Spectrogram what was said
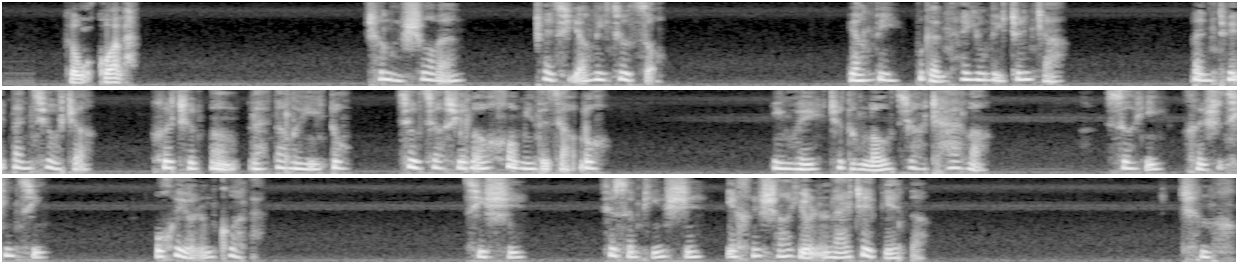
跟我过来。陈猛说完，拽起杨丽就走。杨丽不敢太用力挣扎，半推半就着。和陈猛来到了一栋旧教学楼后面的角落。因为这栋楼就要拆了，所以很是清静，不会有人过来。其实，就算平时也很少有人来这边的。陈梦，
